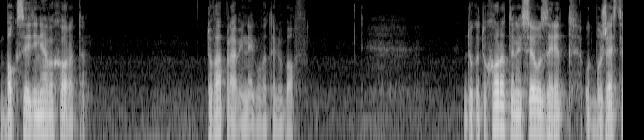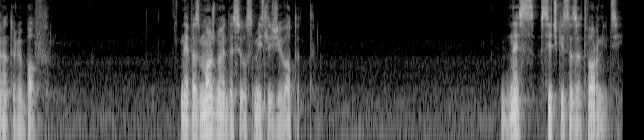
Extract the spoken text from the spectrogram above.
Бог съединява хората. Това прави Неговата любов. Докато хората не се озарят от Божествената любов, невъзможно е да се осмисли животът. Днес всички са затворници.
